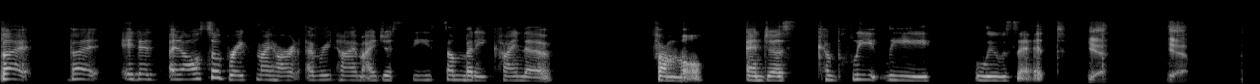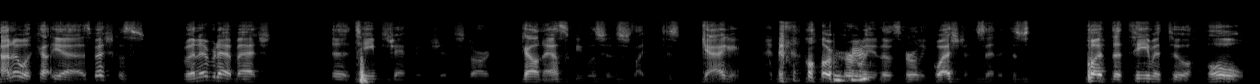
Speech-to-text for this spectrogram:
but but it is it also breaks my heart every time I just see somebody kind of fumble and just completely lose it. Yeah, yeah, I know what. Yeah, especially because whenever that match, the teams championship started, Kalinowski was just like just gagging. Mm-hmm. early in those early questions, and it just put the team into a hole.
